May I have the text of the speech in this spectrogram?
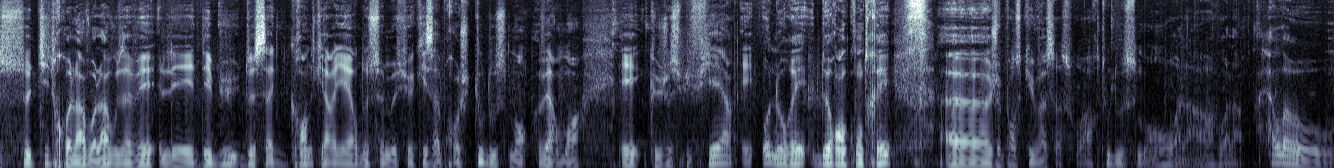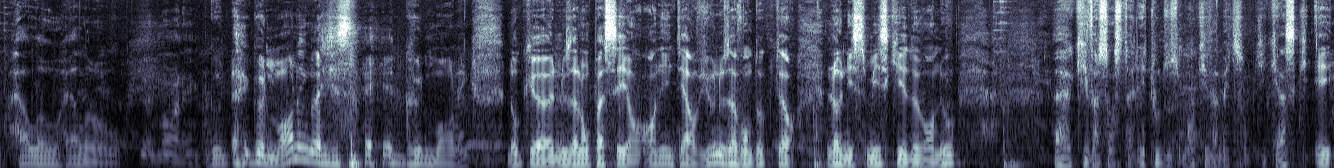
ce titre-là, voilà, vous avez les débuts de cette grande carrière de ce monsieur qui s'approche tout doucement vers moi et que je suis fier et honoré de rencontrer. Euh, je pense qu'il va s'asseoir tout doucement. Voilà, voilà. Hello, hello, hello. Good morning. Good, good morning, Good morning. Donc, euh, nous allons passer en, en, interview. Nous avons docteur Lonnie Smith qui est devant nous. Euh, qui va s'installer tout doucement, qui va mettre son petit casque et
